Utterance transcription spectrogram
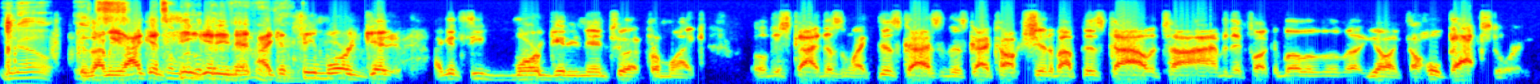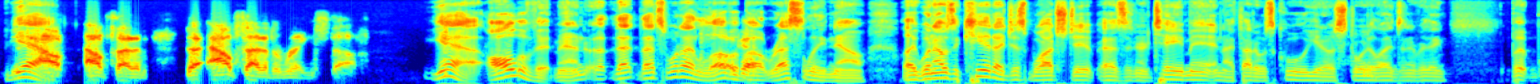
You know, Because I mean, I can see getting it. I can see more get. I can see more getting into it from like, oh, this guy doesn't like this guy, so this guy talks shit about this guy all the time, and they fucking blah blah blah. blah. You know, like the whole backstory. Yeah. out outside of the outside of the ring stuff. Yeah, all of it, man. Uh, That that's what I love Okay. about wrestling now. Like when I was a kid, I just watched it as entertainment, and I thought it was cool, you know, storylines and everything. But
